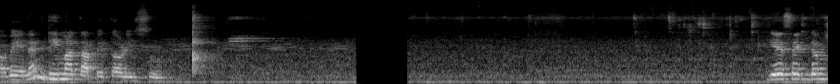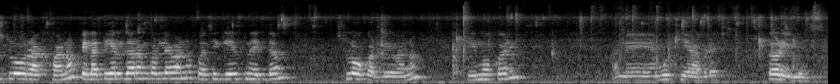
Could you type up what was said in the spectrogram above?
હવે એને ધીમા તાપે તળીશું. ગેસ એકદમ સ્લો રાખવાનો. પહેલાં તેલ ગરમ કરી લેવાનું, પછી ગેસને એકદમ સ્લો કરી દેવાનો. ધીમો કરી અને મુઠ્ઠી આપણે તળી લઈશું.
